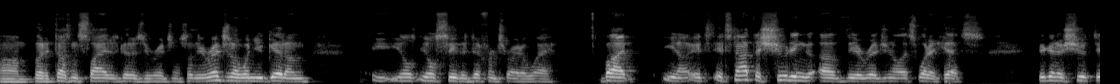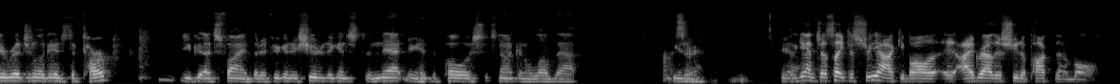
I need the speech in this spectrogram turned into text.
um, but it doesn't slide as good as the original. So the original, when you get them, you'll you'll see the difference right away. But you know, it's it's not the shooting of the original; it's what it hits. You're going to shoot the original against a tarp, you that's fine. But if you're going to shoot it against the net and you hit the post, it's not going to love that. I You see. know. Yeah. Again, just like the street hockey ball, I- I'd rather shoot a puck than a ball,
